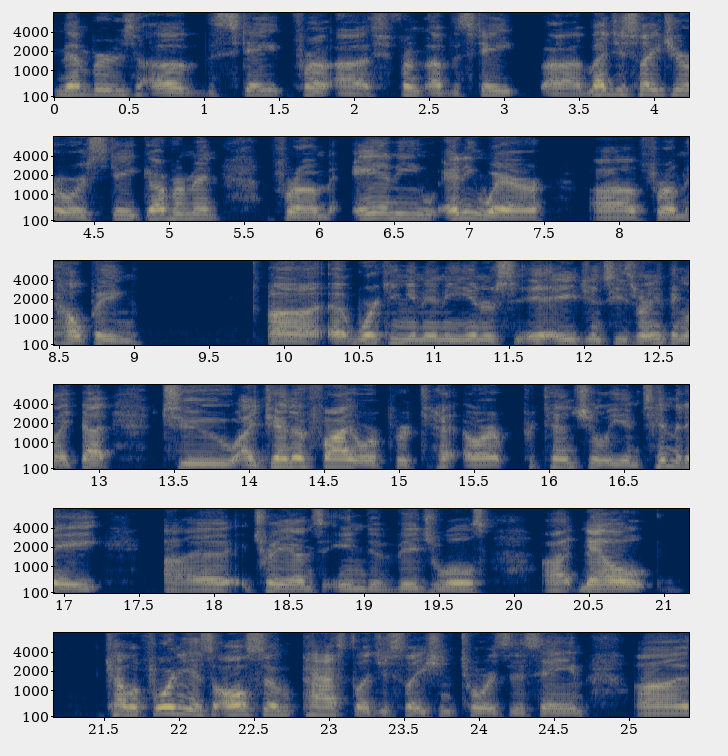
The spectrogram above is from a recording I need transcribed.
members of the state from uh, from of the state uh, legislature or state government from any anywhere uh, from helping uh, working in any inter agencies or anything like that to identify or protect or potentially intimidate uh, trans individuals. Uh, now, California has also passed legislation towards this aim, uh,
